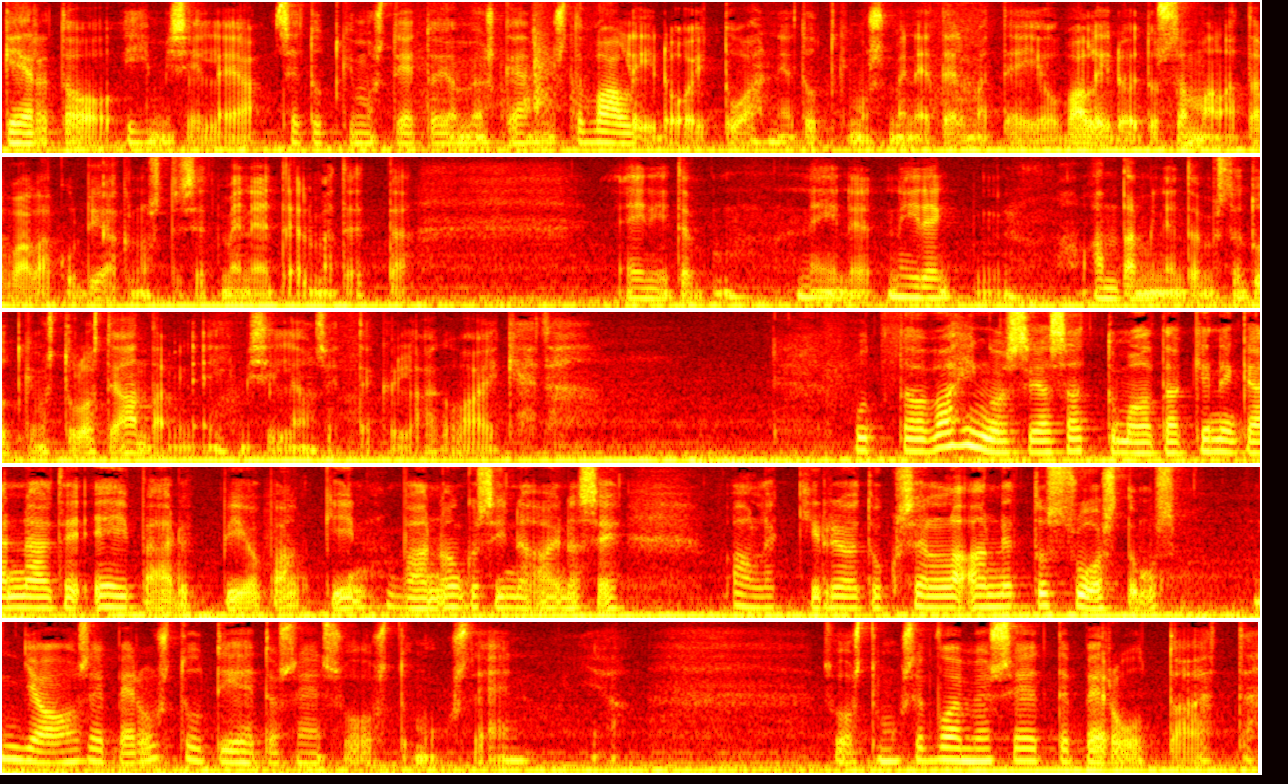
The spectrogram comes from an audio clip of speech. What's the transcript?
kertoa ihmisille. Ja se tutkimustieto ei ole myöskään validoitua. Ne tutkimusmenetelmät ei ole validoitu samalla tavalla kuin diagnostiset menetelmät, että ei niitä, niiden, niiden antaminen, tämmöisten tutkimustulosten antaminen ihmisille on sitten kyllä aika vaikeaa. Mutta vahingossa ja sattumalta kenenkään näyte ei päädy biopankkiin, vaan onko siinä aina se allekirjoituksella annettu suostumus? Joo, se perustuu tietoiseen suostumukseen. Suostumuksen voi myös se, että peruuttaa, että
